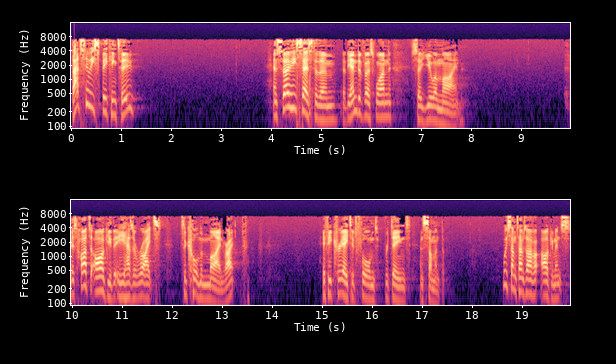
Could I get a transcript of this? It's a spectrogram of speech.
That's who he's speaking to. And so he says to them at the end of verse 1, so you are mine. It's hard to argue that he has a right to call them mine, right? if he created, formed, redeemed, and summoned them. We sometimes have arguments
